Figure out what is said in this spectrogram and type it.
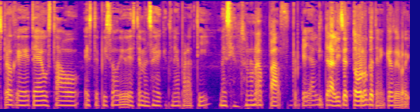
Espero que te haya gustado este episodio y este mensaje que tenía para ti. Me siento en una paz porque ya literal hice todo lo que tenía que hacer hoy.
